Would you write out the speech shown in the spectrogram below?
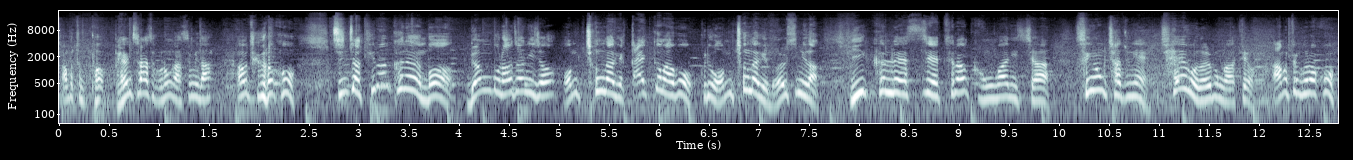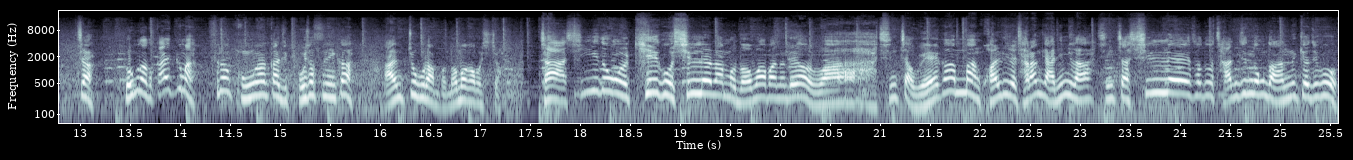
아무튼 버- 벤츠라서 그런 것 같습니다. 아무튼 그렇고 진짜 트렁크는 뭐 명불허전이죠. 엄청나게 깔끔하고 그리고 엄청나게 넓습니다. 이 클래스의 트렁크 공간이 진짜 승용차 중에 최고 넓은 것 같아요. 아무튼 그렇고 자 너무나도 깔끔한 트렁크 공간까지 보셨으니까 안쪽으로 한번 넘어가 보시죠 자 시동을 키고 실내로 한번 넘어와 봤는데요. 와 진짜 외관만 관리를 잘한 게 아닙니다. 진짜 실내에서도 잔진동도 안 느껴지고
